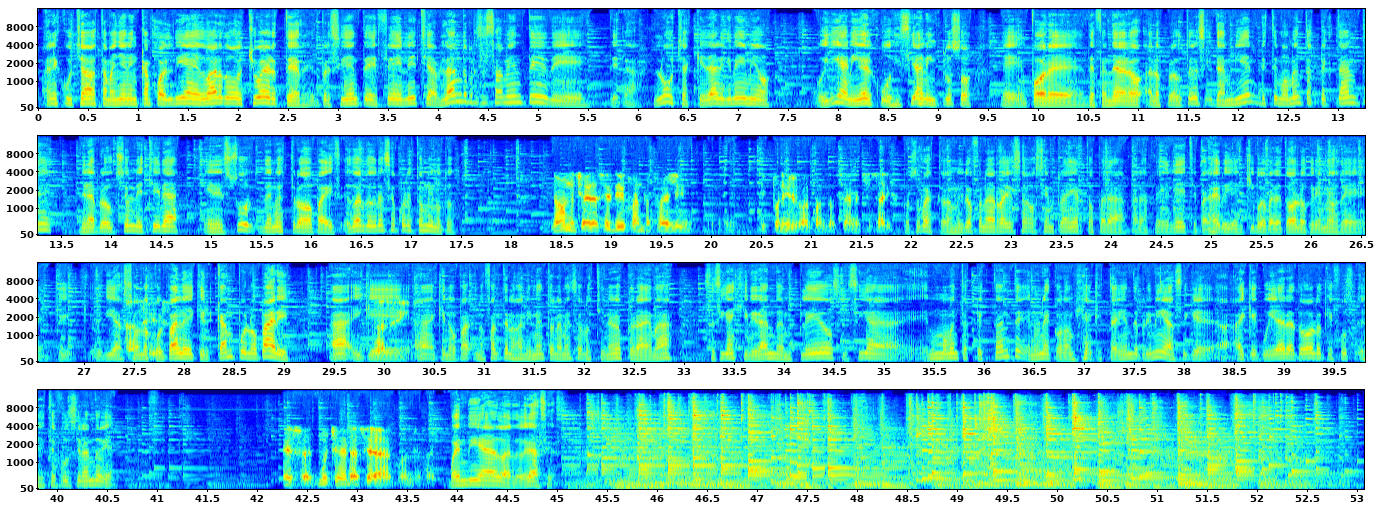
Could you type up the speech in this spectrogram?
Han escuchado esta mañana en Campo al Día Eduardo Schwerter, el presidente de Fede Leche, hablando precisamente de, las luchas que da el gremio hoy día a nivel judicial, incluso eh, por eh, defender a, los productores y también de este momento expectante de la producción lechera en el sur de nuestro país. Eduardo, gracias por estos minutos. No, muchas gracias a ti, Juan Rafael disponible cuando sea necesario. Por supuesto, los micrófonos de Radio Sago siempre abiertos para, para Fede Leche, para Agro y Equipo y para todos los gremios de, que, hoy día son los culpables de que el campo no pare ah, y que, ah, que no, nos falten los alimentos en la mesa de los chilenos, pero además se sigan generando empleos y siga en un momento expectante en una economía que está bien deprimida. Así que hay que cuidar a todo lo que esté funcionando bien. Eso es. Muchas gracias, Juan Buen día, Eduardo. Gracias.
